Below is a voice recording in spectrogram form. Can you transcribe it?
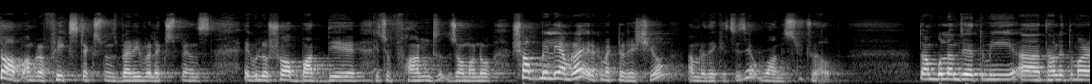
সব আমরা ফিক্সড এক্সপেন্স ভ্যারিয়েবল এক্সপেন্স এগুলো সব বাদ দিয়ে কিছু ফান্ড জমানো, সব মিলিয়ে আমরা এরকম একটা রেশিও আমরা দেখেছি যে ওয়ান ইস টু টুয়েলভ তো আমি বললাম যে তুমি তাহলে তোমার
